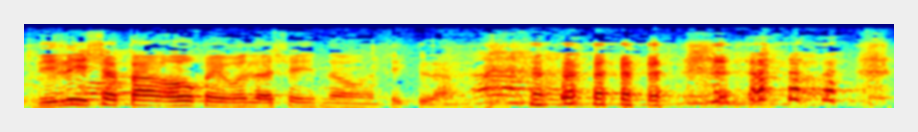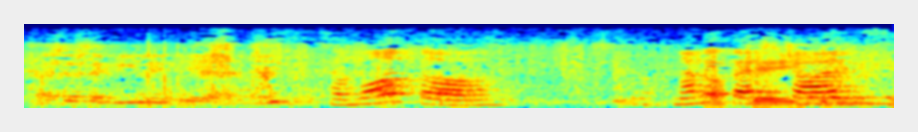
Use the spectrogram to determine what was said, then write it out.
Dili siya tao kay wala siya inauntik lang. Sa moto, na may Okay. question,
